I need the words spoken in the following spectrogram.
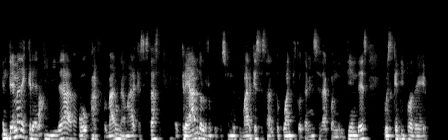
En tema de creatividad o para formar una marca, si estás creando la reputación de tu marca, ese salto cuántico también se da cuando entiendes, pues, qué tipo de,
